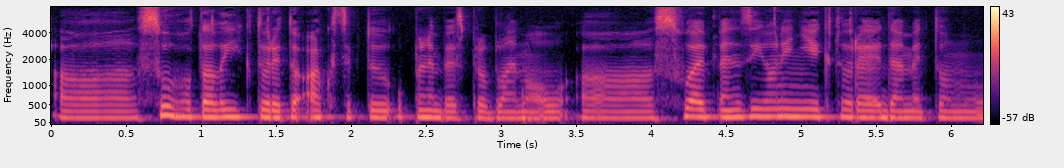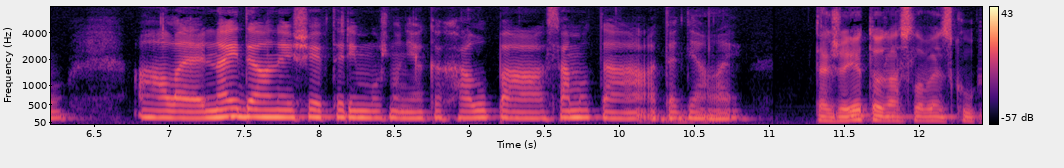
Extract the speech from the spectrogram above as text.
Uh, sú hotely, ktoré to akceptujú úplne bez problémov. Uh, sú aj penzióny niektoré, dajme tomu, ale najideálnejšie je vtedy možno nejaká chalupa, samotná a tak ďalej. Takže je to na Slovensku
